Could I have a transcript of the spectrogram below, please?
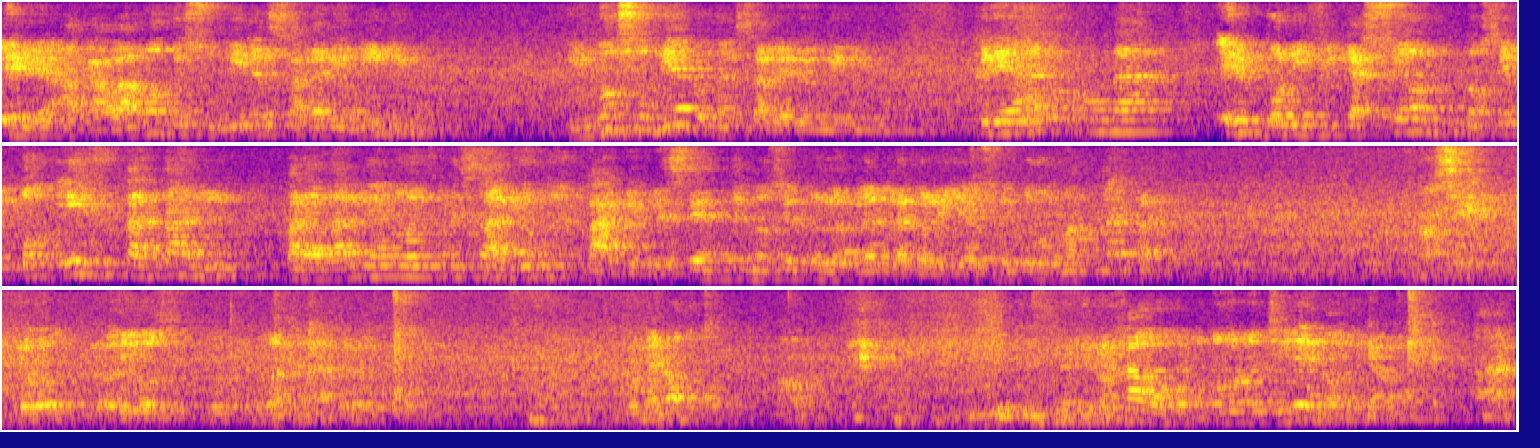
eh, acabamos de subir el salario mínimo. Y no subieron el salario mínimo. Crearon una eh, bonificación, ¿no es cierto?, estatal para darle a los empresarios para que presenten, ¿no es cierto?, la, la, colilla de con más plata. No sé, yo lo digo, perdón, pero con enojo, ¿no? Enojado como todos los chilenos, digamos. ¿ah?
